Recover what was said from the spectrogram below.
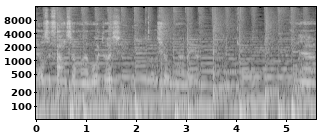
I also found some uh, more toys. I will show them uh, later. Um,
